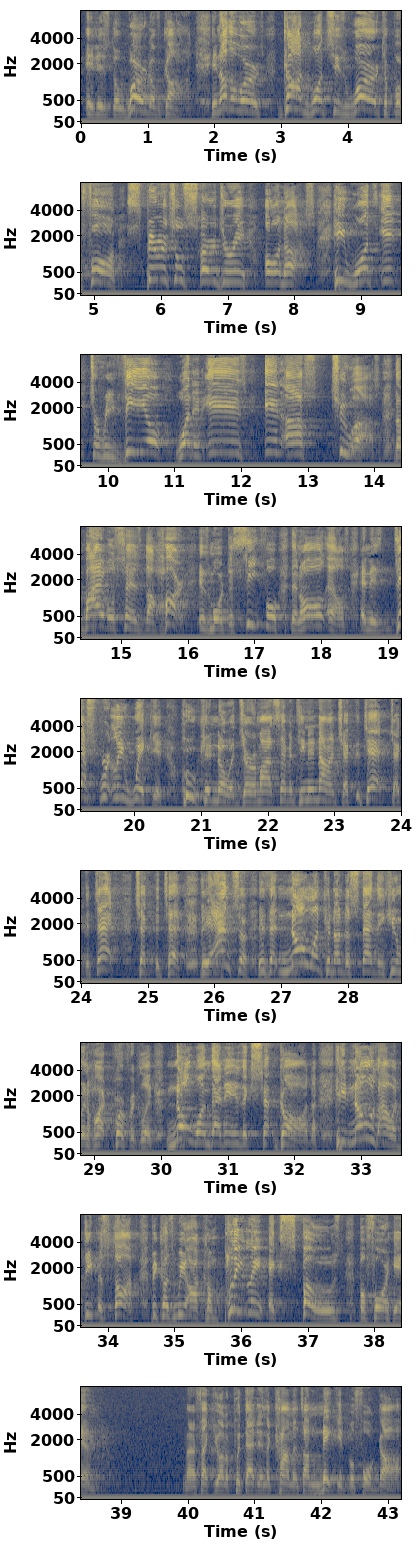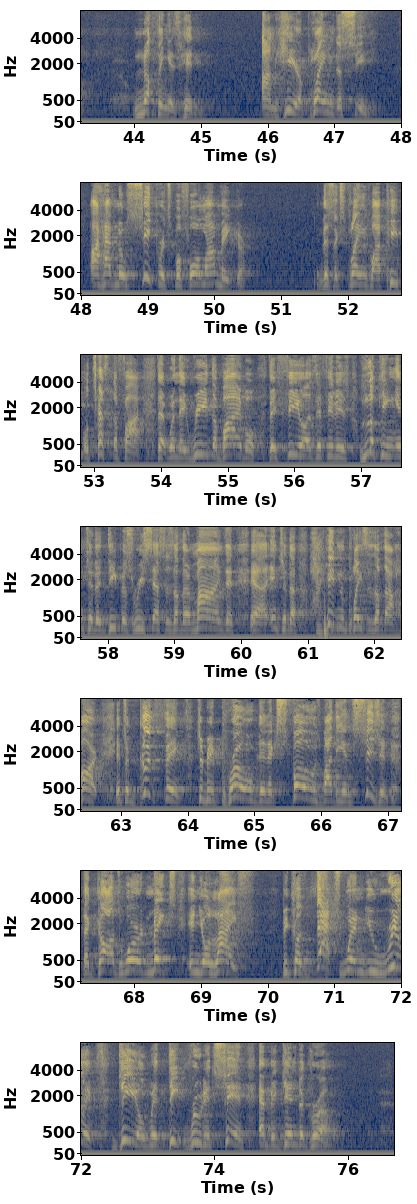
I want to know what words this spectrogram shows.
It is the Word of God. In other words, God wants His Word to perform spiritual surgery on us. He wants it to reveal what it is in us to us. The Bible says the heart is more deceitful than all else and is desperately wicked. Who can know it? Jeremiah 17 and 9. Check the text, check the text, check the text. The answer is that no one can understand the human heart perfectly. No one that is except God. He knows our deepest thoughts because we are completely exposed before Him. Matter of fact, you ought to put that in the comments. I'm naked before God. Nothing is hidden. I'm here plain to see. I have no secrets before my Maker. This explains why people testify that when they read the Bible, they feel as if it is looking into the deepest recesses of their minds and uh, into the hidden places of their heart. It's a good thing to be probed and exposed by the incision that God's word makes in your life because that's when you really deal with deep rooted sin and begin to grow.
